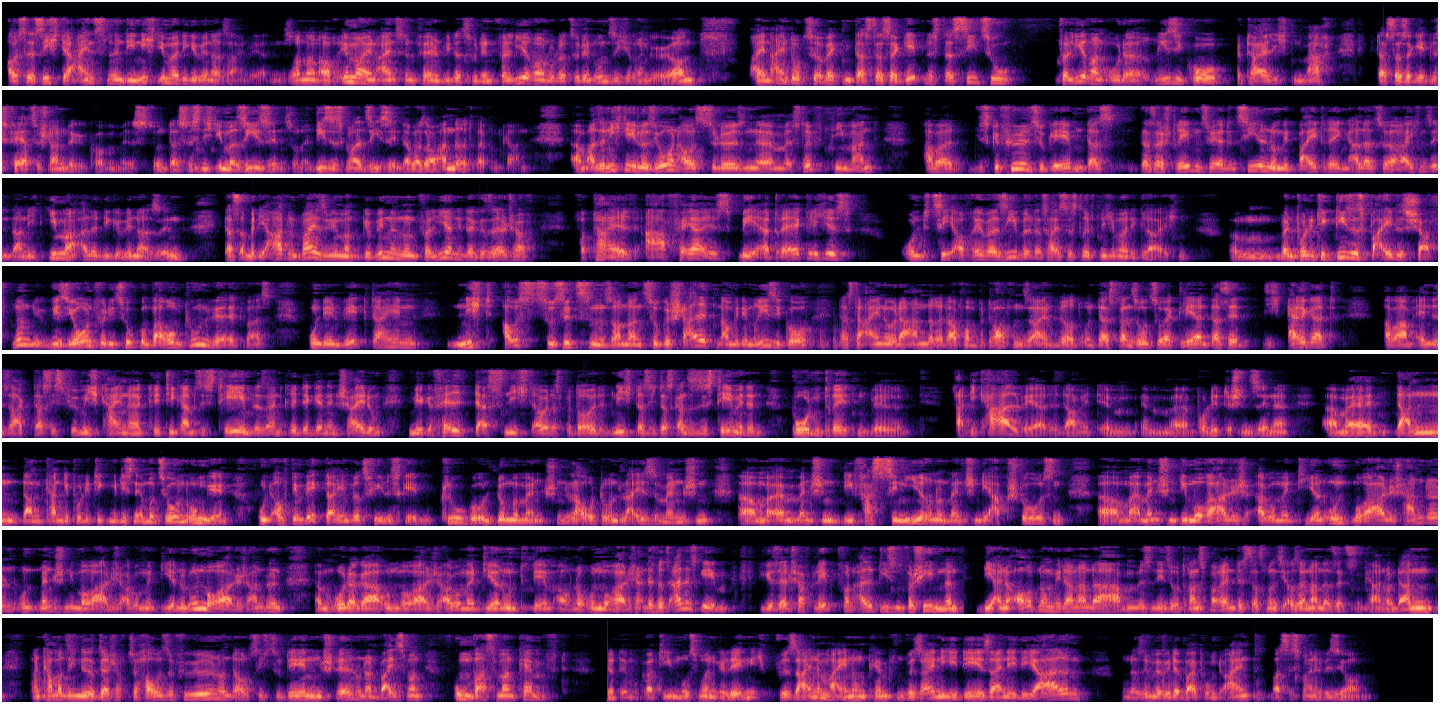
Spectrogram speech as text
aus der Sicht der Einzelnen, die nicht immer die Gewinner sein werden, sondern auch immer in einzelnen Fällen wieder zu den Verlierern oder zu den Unsicheren gehören, einen Eindruck zu erwecken, dass das Ergebnis, das sie zu Verlierern oder Risikobeteiligten macht, dass das Ergebnis fair zustande gekommen ist und dass es nicht immer sie sind, sondern dieses Mal sie sind, aber es auch andere treffen kann. Ähm, also nicht die Illusion auszulösen, ähm, es trifft niemand, aber das Gefühl zu geben, dass das erstrebenswerte Ziel nur mit Beiträgen aller zu erreichen sind, da nicht immer alle die Gewinner sind, dass aber die Art und Weise, wie man gewinnen und verlieren in der Gesellschaft verteilt A fair ist, B erträglich ist und C auch reversibel. Das heißt, es trifft nicht immer die gleichen. Ähm, wenn Politik dieses beides schafft, ne, Vision für die Zukunft, warum tun wir etwas und den Weg dahin nicht auszusitzen, sondern zu gestalten, auch mit dem Risiko, dass der eine oder andere davon betroffen sein wird und das dann so zu erklären, dass er sich ärgert, aber am Ende sagt, das ist für mich keine Kritik am System, das ist eine Kritik an Entscheidung. Mir gefällt das nicht, aber das bedeutet nicht, dass ich das ganze System in den Boden treten will, radikal werde damit im, im äh, politischen Sinne dann, dann kann die Politik mit diesen Emotionen umgehen. Und auf dem Weg dahin wird es vieles geben. Kluge und dumme Menschen, laute und leise Menschen, ähm, äh, Menschen, die faszinieren und Menschen, die abstoßen, ähm, äh, Menschen, die moralisch argumentieren und moralisch handeln und Menschen, die moralisch argumentieren und unmoralisch handeln ähm, oder gar unmoralisch argumentieren und dem auch noch unmoralisch handeln. Das wird es alles geben. Die Gesellschaft lebt von all diesen verschiedenen, die eine Ordnung miteinander haben müssen, die so transparent ist, dass man sich auseinandersetzen kann. Und dann dann kann man sich in der Gesellschaft zu Hause fühlen und auch sich zu denen stellen und dann weiß man, um was man kämpft. In der Demokratie muss man gelegentlich für seine Meinung kämpfen, für seine Idee, seine Idealen. Und da sind wir wieder bei Punkt eins. Was ist meine Vision?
